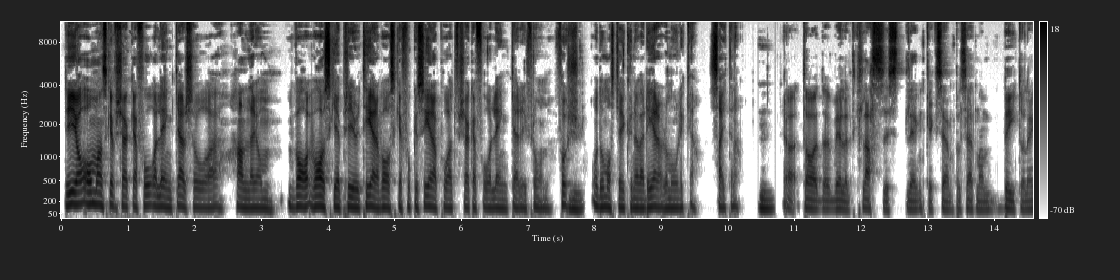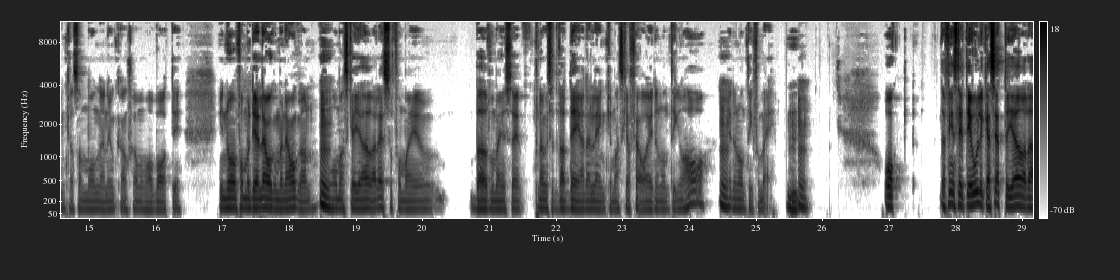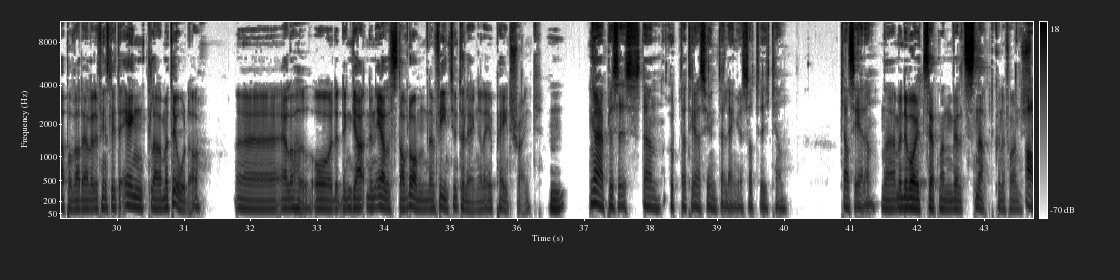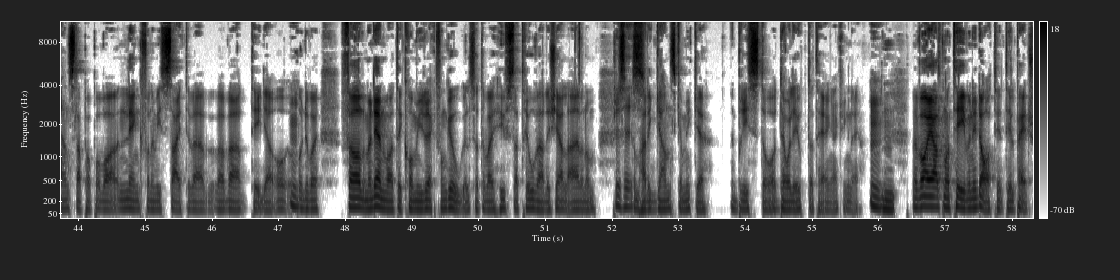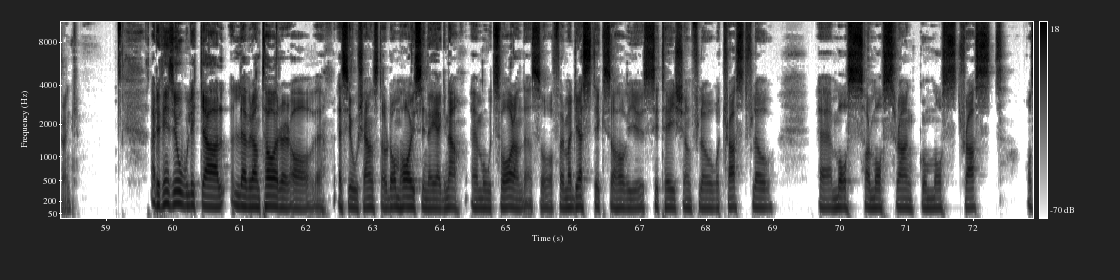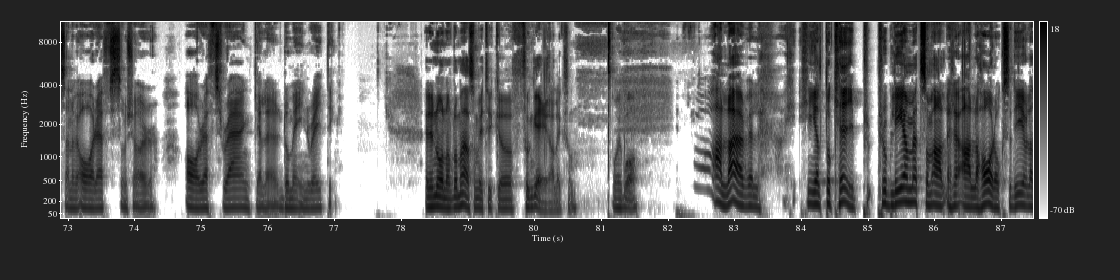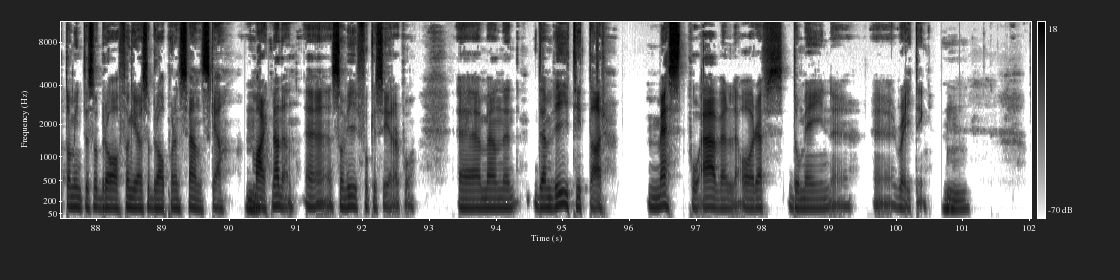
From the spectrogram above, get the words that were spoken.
det är om man ska försöka få länkar så handlar det om vad, vad ska jag prioritera, vad ska jag fokusera på att försöka få länkar ifrån först. Mm. Och då måste jag kunna värdera de olika sajterna. Jag tar ett väldigt klassiskt länkexempel. Säg att man byter länkar som många nog kanske har varit i, i någon form av dialog med någon. Mm. Och om man ska göra det så får man ju, behöver man ju se, på något sätt värdera den länken man ska få. Är det någonting att ha? Mm. Är det någonting för mig? Mm. Mm. Och det finns lite olika sätt att göra det här på värdera. Det finns lite enklare metoder. Eh, eller hur? Och den, den äldsta av dem, den finns ju inte längre. Det är ju PageRank. Nej, precis. Den uppdateras ju inte längre så att vi kan, kan se den. Nej, men det var ju ett sätt man väldigt snabbt kunde få en Ja. känsla på, på vad en länk från en viss sajt var, var värd tidigare. Och, Mm. och det var ju, fördelen med den var att det kom ju direkt från Google, så att det var en hyfsat trovärdig källa, även om Precis. de hade ganska mycket brister och dåliga uppdateringar kring det. Mm. Mm. Men vad är alternativen idag till, till PageRank? Det finns ju olika leverantörer av eh, SEO-tjänster och de har ju sina egna eh, motsvarande. Så för Majestic så har vi ju Citation Flow och Trust Flow. Eh, Moss har Moss Rank och Moss Trust. Och sen har vi RF som kör RFs Rank eller Domain Rating. Är det någon av de här som vi tycker fungerar liksom? Och är bra? Alla är väl helt okej. Pr- Problemet som all, eller alla har också, det är väl att de inte så bra, fungerar så bra på den svenska Mm. marknaden eh, som vi fokuserar på. Eh, men den vi tittar mest på är väl RFs domain eh, eh, rating. Mm.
